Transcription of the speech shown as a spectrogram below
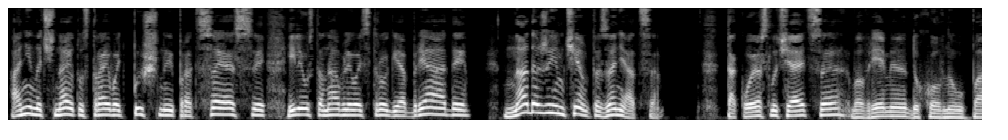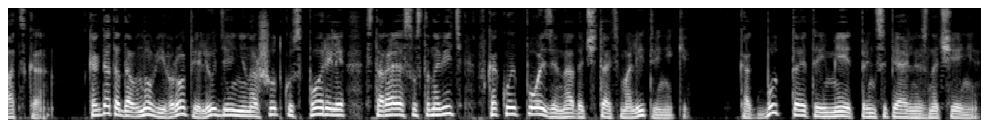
они начинают устраивать пышные процессы или устанавливать строгие обряды. Надо же им чем-то заняться. Такое случается во время духовного упадка. Когда-то давно в Европе люди не на шутку спорили, стараясь установить, в какой позе надо читать молитвенники. Как будто это имеет принципиальное значение.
